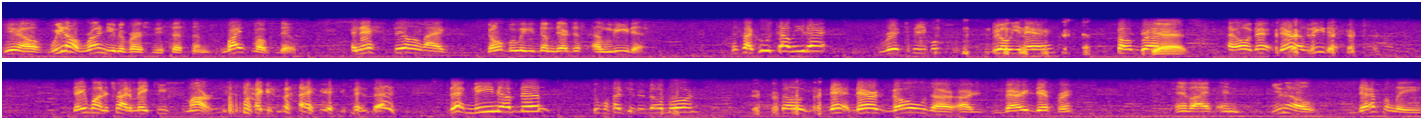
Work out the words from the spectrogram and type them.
You know, we don't run university systems. White folks do, and they're still like, don't believe them. They're just elitists. It's like, who's telling you that? Rich people, billionaires, Koch brothers. Yes. Like, oh, they're they're elitists. they want to try to make you smart. like, like, is that is that mean of them to want you to know more? so their their goals are are very different in life, and you know, definitely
